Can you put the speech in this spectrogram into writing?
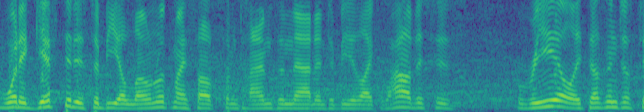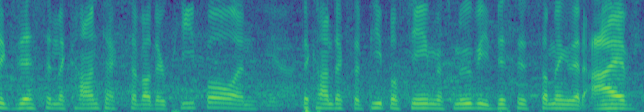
what a gift it is to be alone with myself sometimes in that and to be like, wow, this is real. It doesn't just exist in the context of other people and the context of people seeing this movie. This is something that I've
